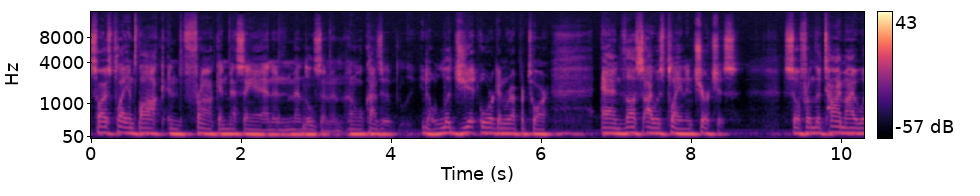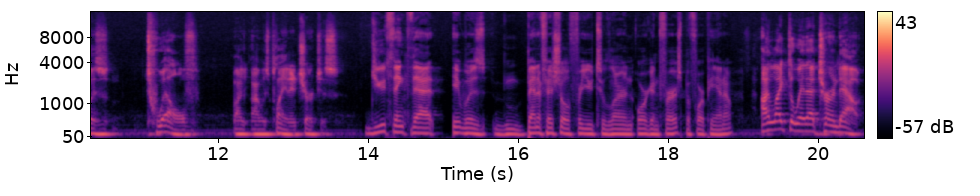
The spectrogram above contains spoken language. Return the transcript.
So I was playing Bach and Franck and Messiaen and Mendelssohn and, and all kinds of you know legit organ repertoire, and thus I was playing in churches. So from the time I was 12, I, I was playing in churches. Do you think that it was beneficial for you to learn organ first before piano? I like the way that turned out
